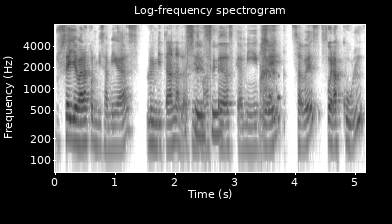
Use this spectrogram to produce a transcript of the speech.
se llevara con mis amigas, lo invitaran a las Sí, mismas sí. pedas que a mí, güey, ¿sabes? Fuera cool.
